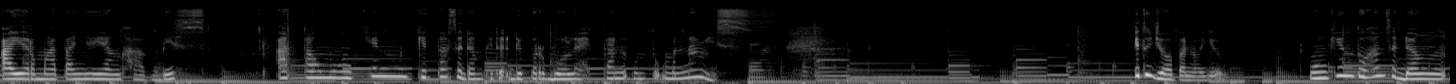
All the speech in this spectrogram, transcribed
air matanya yang habis atau mungkin kita sedang tidak diperbolehkan untuk menangis Itu jawaban Oyu. Mungkin Tuhan sedang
